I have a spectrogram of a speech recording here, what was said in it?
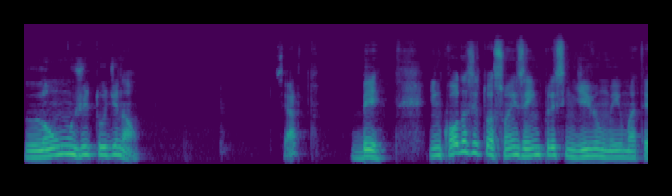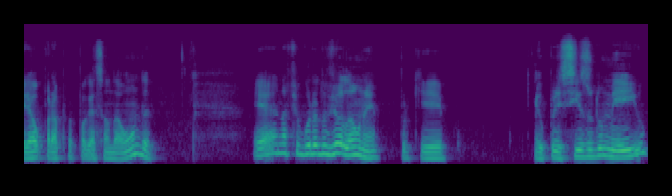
longitudinal. Certo? B. Em qual das situações é imprescindível um meio material para a propagação da onda? É na figura do violão, né? Porque eu preciso do meio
